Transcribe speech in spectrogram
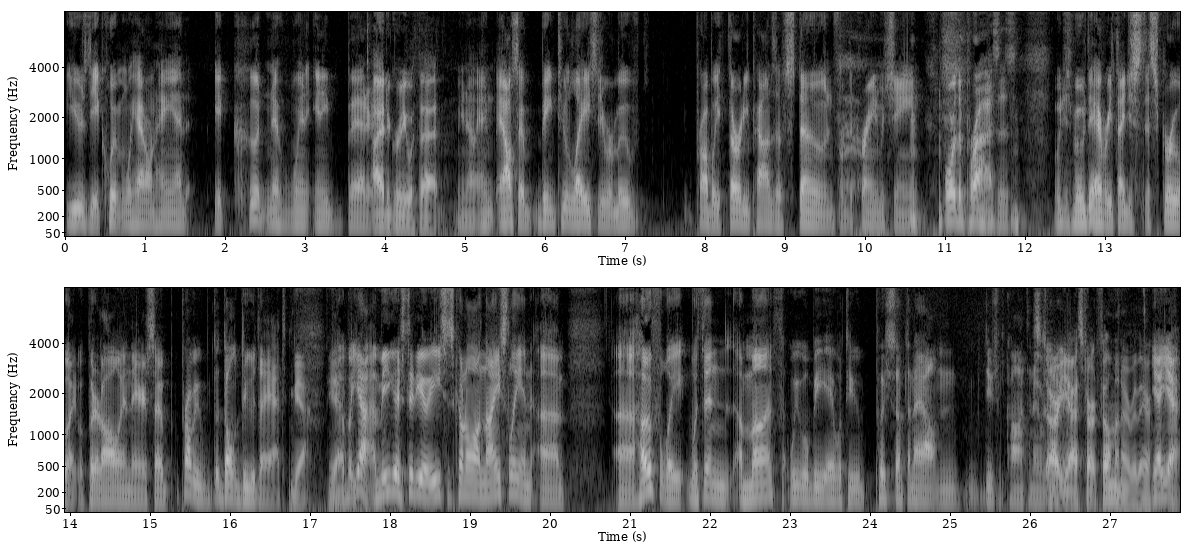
use the equipment we had on hand, it couldn't have went any better. I'd agree with that. you know, and also being too lazy to remove probably 30 pounds of stone from the crane machine or the prizes. We just moved everything, just to screw it. We put it all in there. So probably don't do that. Yeah. Yeah, but yeah, Amiga Studio East is coming along nicely, and um, uh, hopefully within a month we will be able to push something out and do some content over Start, there. yeah, start filming over there. yeah, yeah.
